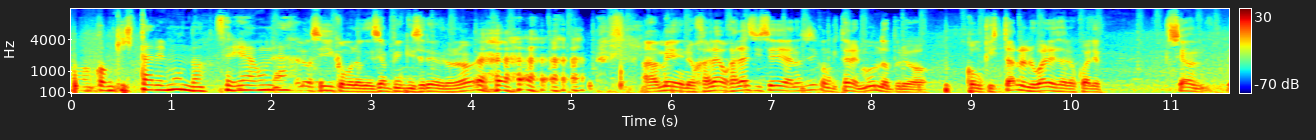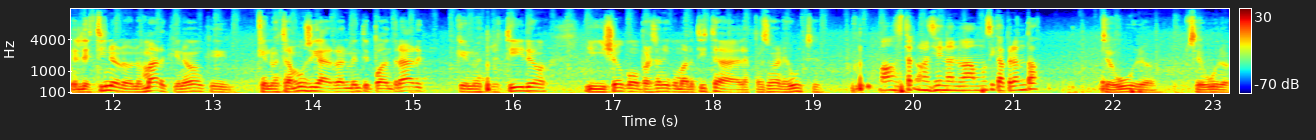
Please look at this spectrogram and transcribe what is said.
Como conquistar el mundo. Sería una. Algo así como lo que decían Pinky Cerebro, ¿no? Amén, ojalá, ojalá sí sea, no sé si conquistar el mundo, pero conquistar los lugares a los cuales sean, el destino no- nos marque, ¿no? Que, que nuestra música realmente pueda entrar, que nuestro estilo y yo como persona y como artista a las personas les guste. Vamos a estar conociendo nueva música pronto. Seguro, seguro.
